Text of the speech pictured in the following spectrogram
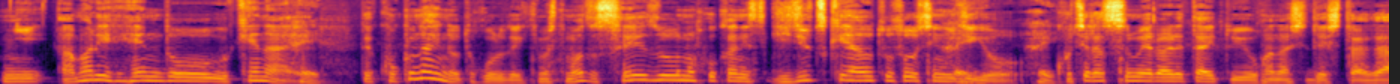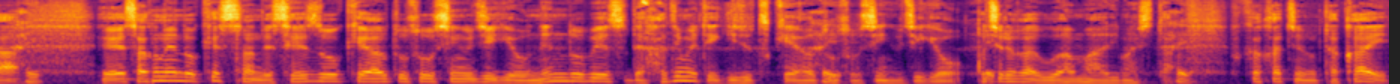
にあまり変動を受けない、はい、で国内のところでいきますと、まず製造のほかに技術系アウトソーシング事業、はい。はい、こちら進められたいというお話でしたが、えー、昨年度決算で製造系アウトソーシング事業、年度ベースで初めて技術系アウトソーシング事業、こちらが上回りました。付加価値の高い、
